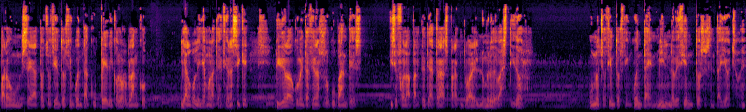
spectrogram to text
para un SEAT 850 Coupé de color blanco y algo le llamó la atención, así que pidió la documentación a sus ocupantes y se fue a la parte de atrás para comprobar el número de bastidor. Un 850 en 1968. ¿eh?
